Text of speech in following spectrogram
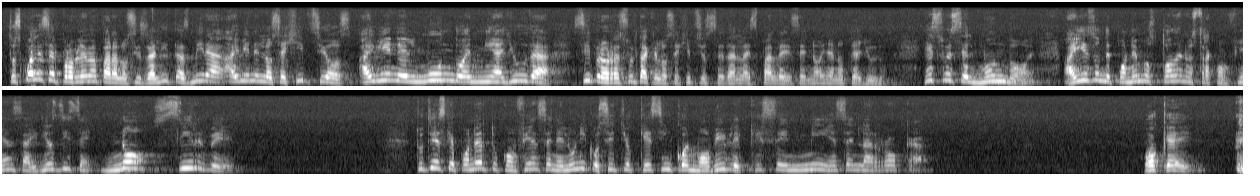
Entonces, ¿cuál es el problema para los israelitas? Mira, ahí vienen los egipcios, ahí viene el mundo en mi ayuda. Sí, pero resulta que los egipcios se dan la espalda y dicen, no, ya no te ayudo. Eso es el mundo. Ahí es donde ponemos toda nuestra confianza y Dios dice, no sirve. Tú tienes que poner tu confianza en el único sitio que es inconmovible, que es en mí, es en la roca. Ok.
